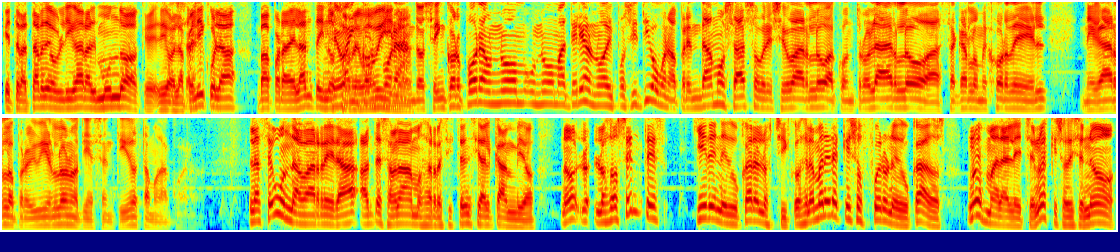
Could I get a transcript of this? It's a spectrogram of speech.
que tratar de obligar al mundo a que, digo, la película va para adelante y no se se, va rebobina. incorporando, se incorpora un nuevo, un nuevo material, un nuevo dispositivo. Bueno, aprendamos a sobrellevarlo, a controlarlo, a sacar lo mejor de él. Negarlo, prohibirlo, no tiene sentido, estamos de acuerdo. La segunda barrera, antes hablábamos de resistencia al cambio, ¿no? Lo- Los docentes quieren educar a los chicos de la manera que ellos fueron educados. No es mala leche, no es que ellos dicen, no,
